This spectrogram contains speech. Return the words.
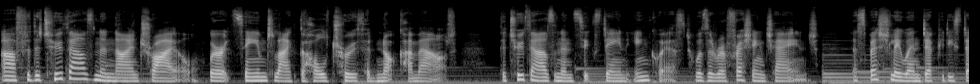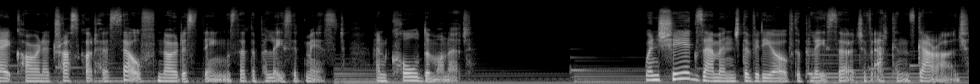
After the 2009 trial, where it seemed like the whole truth had not come out, the 2016 inquest was a refreshing change, especially when Deputy State Coroner Truscott herself noticed things that the police had missed and called them on it. When she examined the video of the police search of Atkins' garage,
